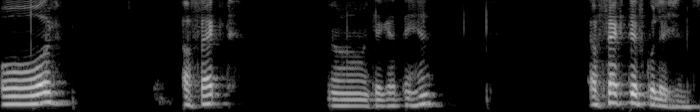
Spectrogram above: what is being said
or affect क्या कहते हैं effective collisions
